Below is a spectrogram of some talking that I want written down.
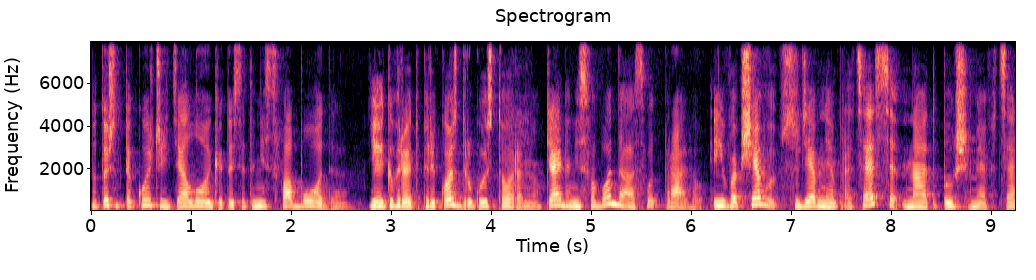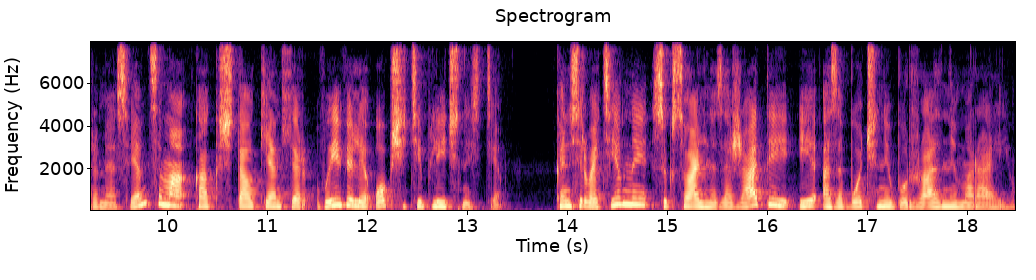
но точно такую же идеологию. То есть это не свобода. Я и говорю, это перекос в другую сторону. Реально не свобода, а свод правил. И вообще судебные процессы над бывшими офицерами Освенцима, как считал Кентлер, выявили общий тип личности. Консервативный, сексуально зажатый и озабоченный буржуазной моралью.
